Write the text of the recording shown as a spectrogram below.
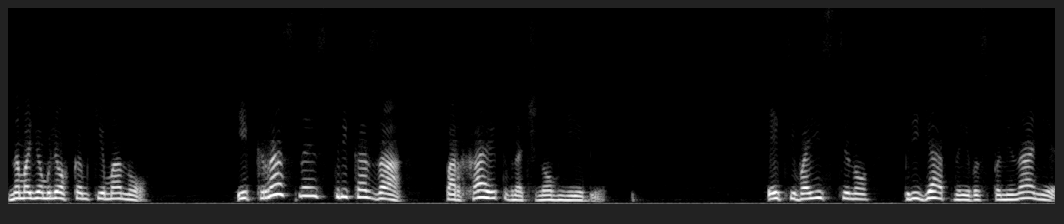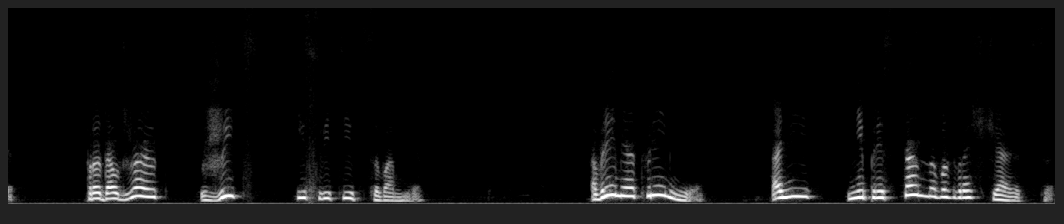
на моем легком кимоно, и красная стрекоза порхает в ночном небе. Эти воистину приятные воспоминания продолжают жить и светиться во мне. Время от времени они непрестанно возвращаются.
